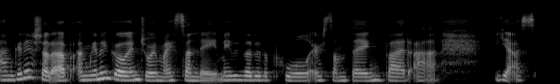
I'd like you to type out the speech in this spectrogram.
I'm gonna shut up. I'm gonna go enjoy my Sunday, maybe go to the pool or something. But uh Yes,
